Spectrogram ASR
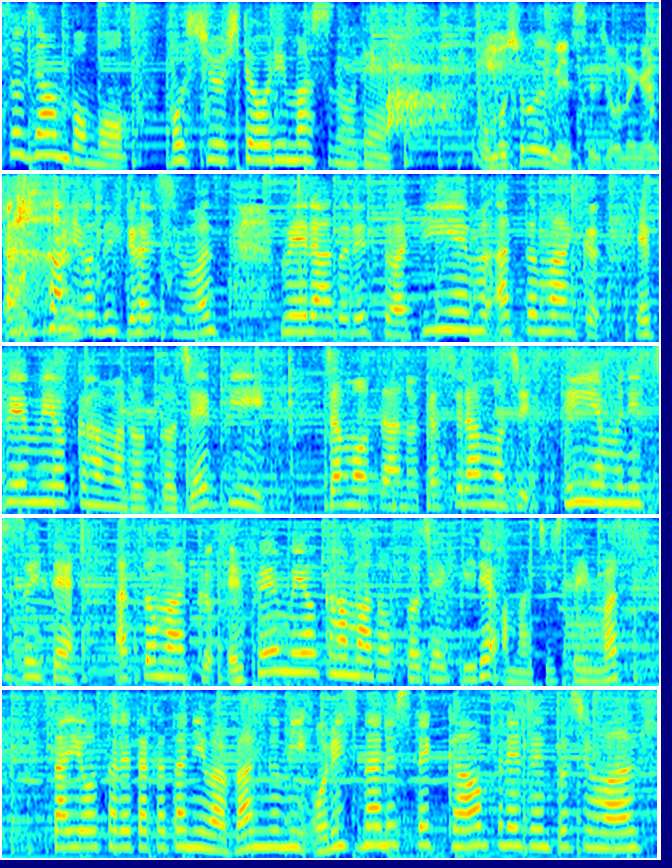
末ジャンボも募集しておりますので。面白いメッセージお願いしますはい、ねお願いします。メールアドレスは tm アットマーク fm 横浜ドット jp。ザモーターの頭文字 tm に続いてアットマーク fm 横浜ドット jp でお待ちしています。採用された方には番組オリジナルステッカーをプレゼントします。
